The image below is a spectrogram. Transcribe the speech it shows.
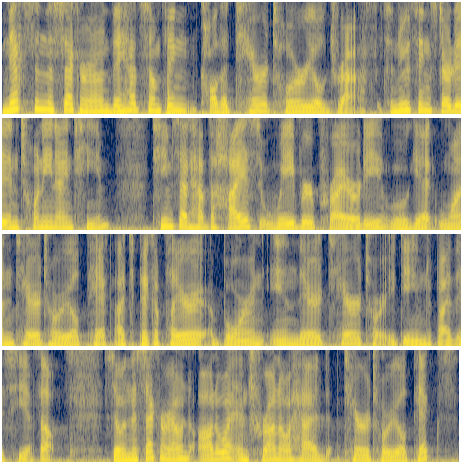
Next in the second round, they had something called a territorial draft. It's a new thing started in 2019. Teams that have the highest waiver priority will get one territorial pick uh, to pick a player born in their territory deemed by the CFL. So in the second round, Ottawa and Toronto had territorial picks.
